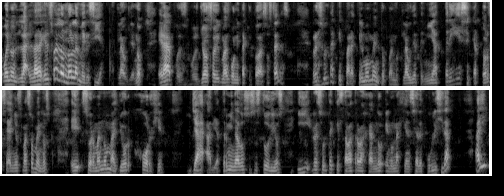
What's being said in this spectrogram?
bueno, el suelo no la merecía, Claudia, ¿no? Era, pues, pues, yo soy más bonita que todas ustedes. Resulta que para aquel momento, cuando Claudia tenía 13, 14 años más o menos, eh, su hermano mayor, Jorge, ya había terminado sus estudios y resulta que estaba trabajando en una agencia de publicidad ahí.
